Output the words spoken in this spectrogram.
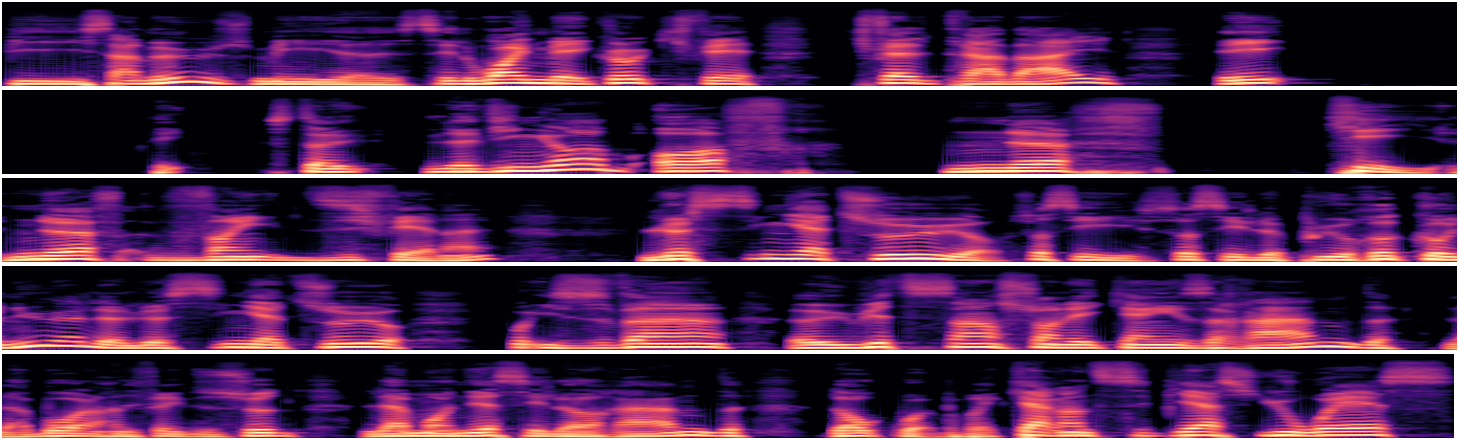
puis il s'amuse, mais euh, c'est le winemaker qui fait, qui fait le travail. Et un- le vignoble offre neuf quilles, neuf vins différents. Le signature, ça c'est, le plus reconnu, hein, le, signature il se vend euh, 875 rand. Là-bas, en Afrique du Sud, la monnaie, c'est le rand. Donc, à peu près 46 piastres US,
